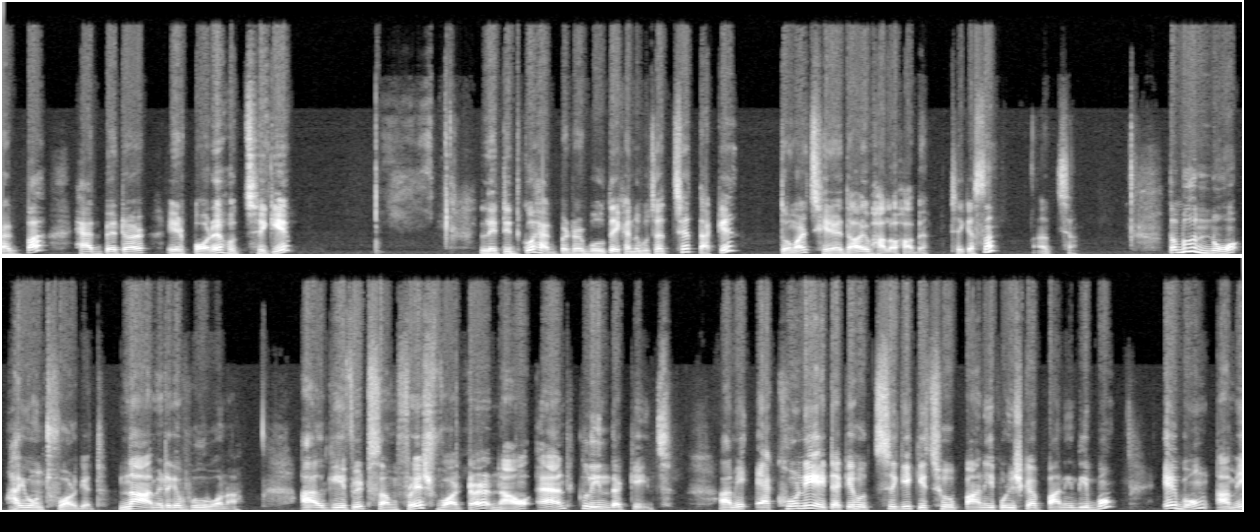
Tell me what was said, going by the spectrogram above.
রাখবা। হ্যাড বেটার এরপরে হচ্ছে গিয়ে let it go had better বলতে এখানে বোঝাচ্ছে তাকে তোমার ছেড়ে দেওয়াই ভালো হবে। ঠিক আছে? আচ্ছা। তবে নো আই ওয়ন্ট ফরগেট না, আমি এটাকে ভুলবো না। I give it some fresh water now and clean the cage আমি এখনই এটাকে হচ্ছে কি কিছু পানি, পরিষ্কার পানি দিব এবং আমি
